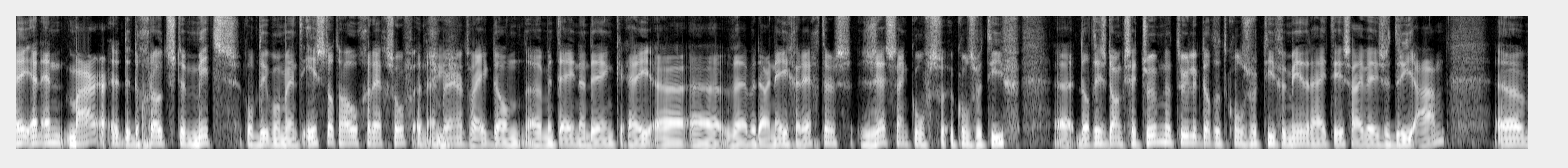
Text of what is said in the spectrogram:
Hey, en, en, maar de, de grootste mits op dit moment is dat Hoge Rechtshof. En, en. Bernard, waar ik dan eh, meteen aan denk... Hey, eh, eh, we hebben daar negen rechters, zes zijn cons- conservatief. Eh, dat is dankzij Trump natuurlijk dat het conservatieve meerderheid is. Hij wees er drie aan. Ehm,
